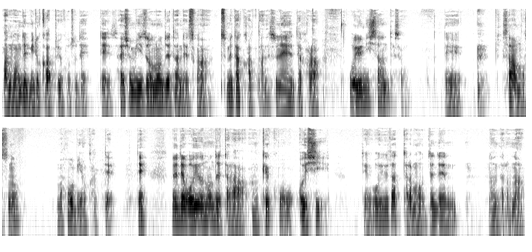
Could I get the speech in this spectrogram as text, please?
まあ飲んでみるかということでで最初水を飲んでたんですが冷たかったんですねだからお湯にしたんですよ。でサーモスの魔法瓶を買ってでそれでお湯を飲んでたら結構美味しいでお湯だったらもう全然なんだろうな。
